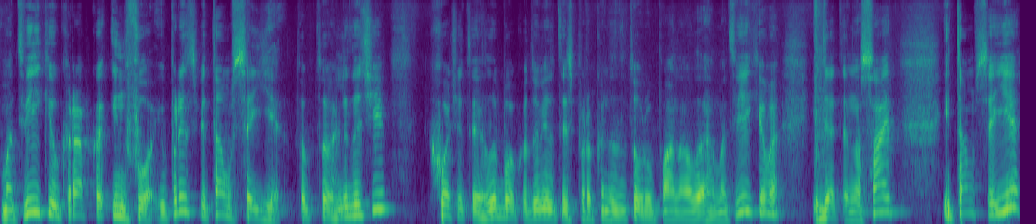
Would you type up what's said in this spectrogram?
matвійків.інфо. І, в принципі, там все є. Тобто, глядачі, хочете глибоко довідатись про кандидатуру пана Олега Матвійкєва, йдете на сайт, і там все є.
